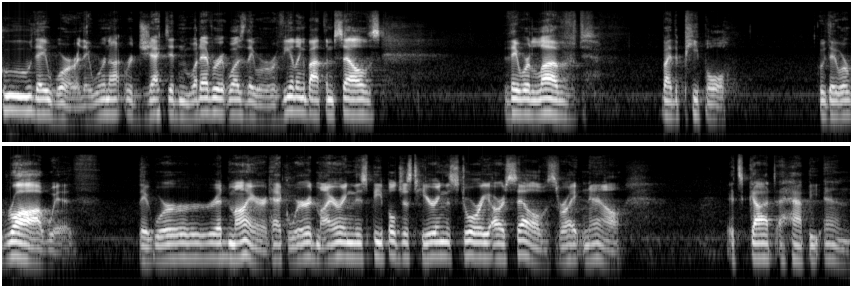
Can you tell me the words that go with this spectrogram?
who they were, they were not rejected in whatever it was they were revealing about themselves. They were loved by the people who they were raw with. They were admired. Heck, we're admiring these people just hearing the story ourselves right now. It's got a happy end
